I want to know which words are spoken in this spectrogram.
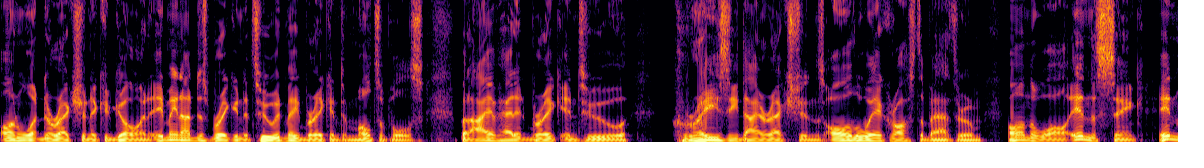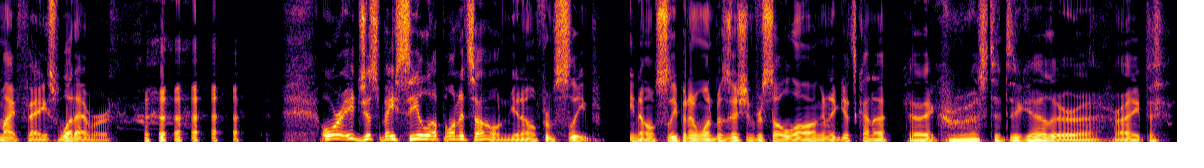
on what direction it could go in. It may not just break into two, it may break into multiples, but I have had it break into crazy directions all the way across the bathroom, on the wall, in the sink, in my face, whatever. or it just may seal up on its own, you know, from sleep. You know, sleeping in one position for so long and it gets kind of kind of crusted together, uh, right?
